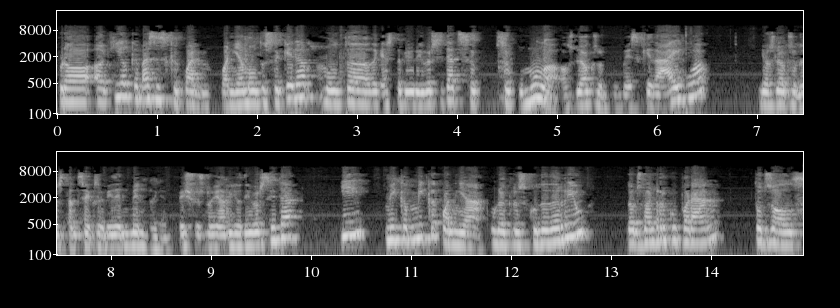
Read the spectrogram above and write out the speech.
però aquí el que passa és que quan, quan hi ha molta sequera, molta d'aquesta biodiversitat s'acumula als llocs on només queda aigua, i als llocs on estan secs, evidentment, no hi ha peixos, no hi ha biodiversitat, i, mica en mica, quan hi ha una crescuda de riu, doncs van recuperant tots els,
